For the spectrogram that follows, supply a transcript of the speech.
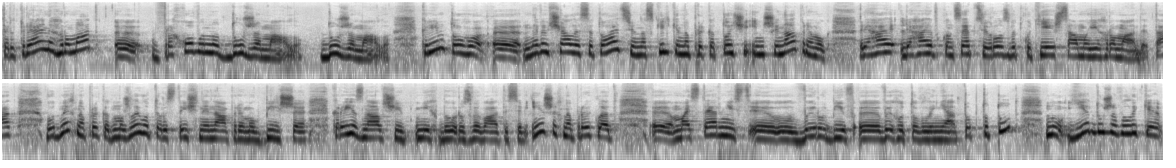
територіальних громад е, враховано дуже мало, дуже мало. Крім того, е, не вивчали ситуацію, наскільки, наприклад, той чи інший напрямок лягає, лягає в концепцію розвитку тієї ж самої громади. Так в одних, наприклад, можливо, туристичний напрямок більше краєзнавчий міг би розвиватися, в інших, наприклад, е, майстерність е, виробів виготовлення. Тобто тут ну є дуже велике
